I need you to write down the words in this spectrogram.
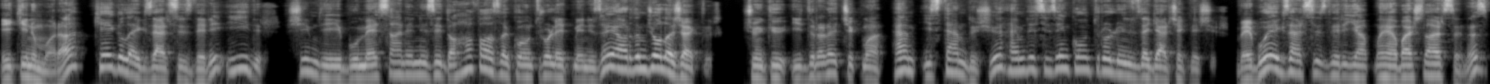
2 numara, Kegel egzersizleri iyidir. Şimdi bu mesanenizi daha fazla kontrol etmenize yardımcı olacaktır. Çünkü idrara çıkma hem istem dışı hem de sizin kontrolünüzde gerçekleşir. Ve bu egzersizleri yapmaya başlarsanız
